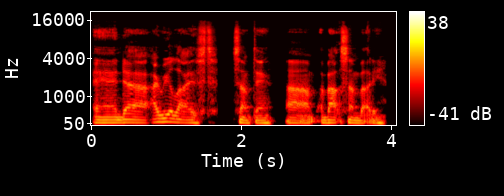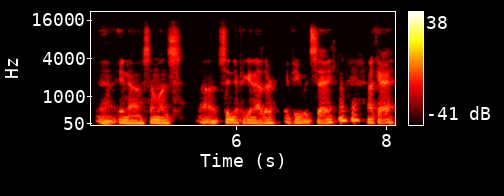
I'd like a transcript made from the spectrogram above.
and uh, I realized something um, about somebody, uh, you know, someone's uh, significant other, if you would say. okay. Okay.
